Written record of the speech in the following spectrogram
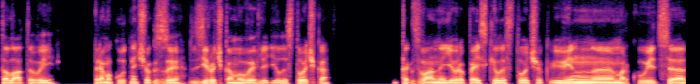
талатовий прямокутничок з зірочками у вигляді листочка, так званий європейський листочок, і він е, маркується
